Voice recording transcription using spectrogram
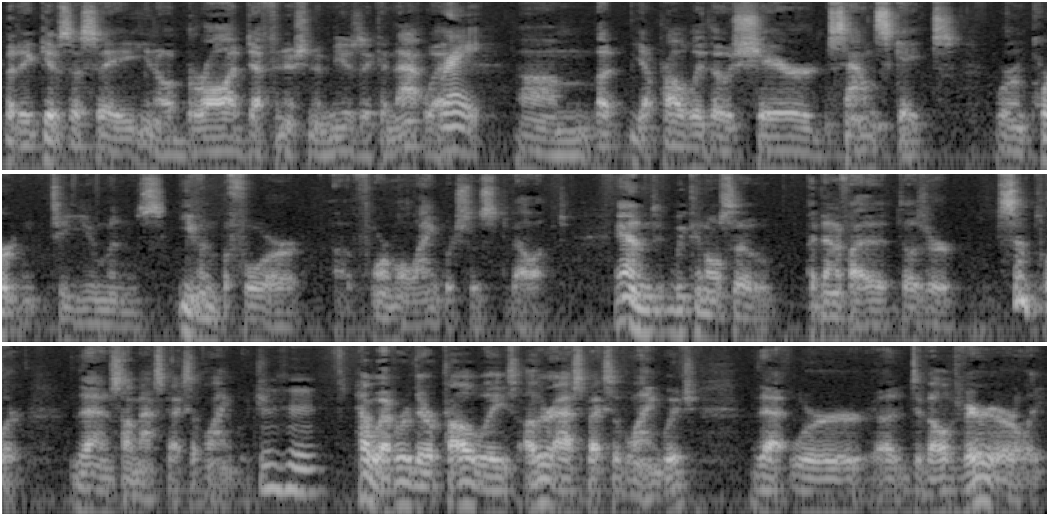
but it gives us a you know a broad definition of music in that way. Right. Um, but yeah, probably those shared soundscapes were important to humans even before uh, formal language was developed. And we can also identify that those are simpler than some aspects of language. Mm-hmm. However, there are probably other aspects of language that were uh, developed very early.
